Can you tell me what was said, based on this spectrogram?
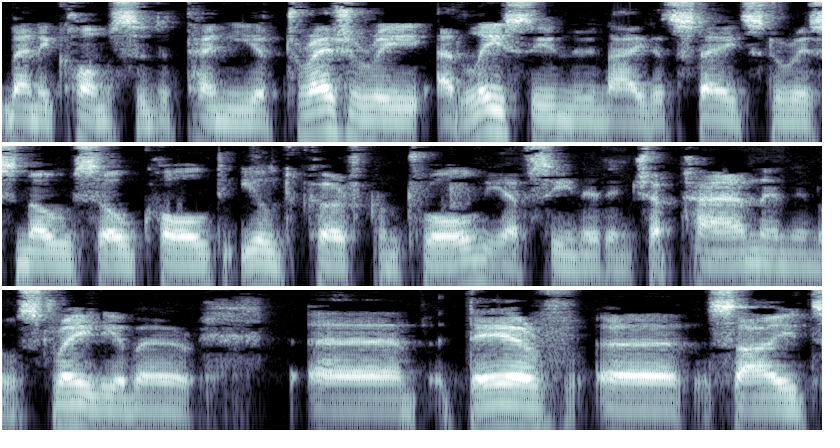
when it comes to the 10 year treasury, at least in the United States, there is no so called yield curve control. We have seen it in Japan and in Australia, where uh, their uh, side,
